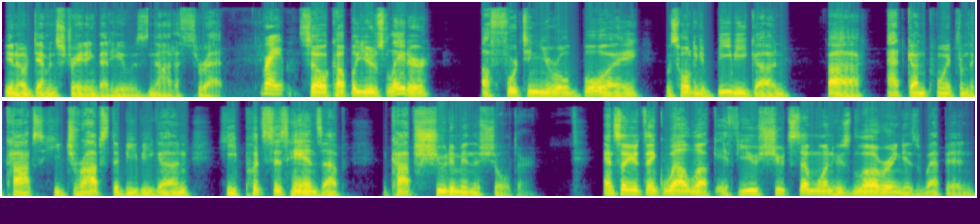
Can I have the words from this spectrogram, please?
you know, demonstrating that he was not a threat. right. So a couple years later, a 14 year old boy was holding a BB gun uh, at gunpoint from the cops. He drops the BB gun. He puts his hands up. The cops shoot him in the shoulder. And so you'd think, well, look, if you shoot someone who's lowering his weapon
